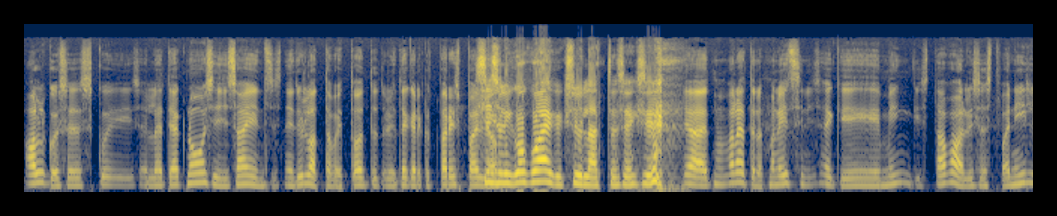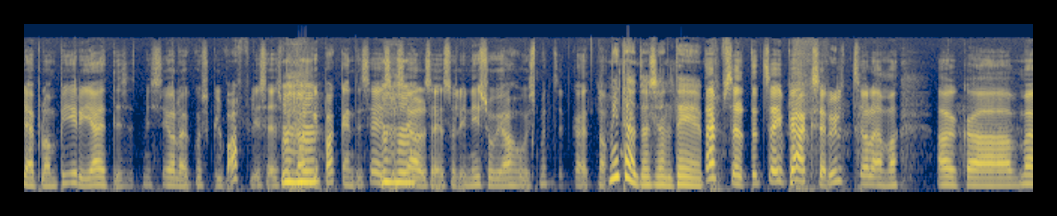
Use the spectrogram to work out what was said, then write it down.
alguses, kui selle diagnoosi sain, siis neid üllatavaid tooteid oli tegelikult päris palju. siis oli kogu aeg üks üllatus, eks ju? jaa, et ma mäletan, et ma leidsin isegi mingist tavalisest vaniljeplombiiri jäätisest, mis ei ole kuskil vahvli sees mm, -hmm. vaid ongi pakendi sees mm -hmm. ja mhm. seal sees oli nisujahu, siis mõtlesin ka, et no mida ta seal teeb? täpselt, et see ei peaks seal üldse olema aga me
